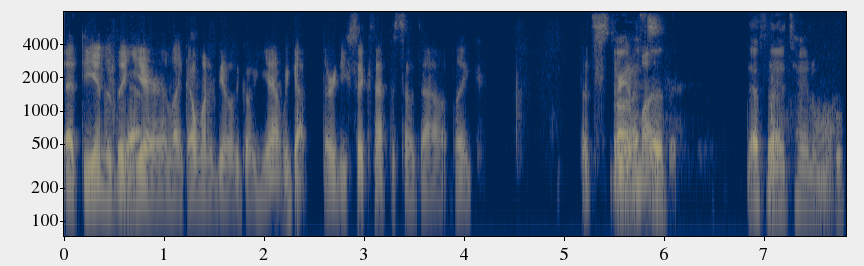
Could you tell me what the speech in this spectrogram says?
at the end of the Yeah. year, like I want to be able to go, yeah, we got 36 episodes out. Like that's three No, a that's month. Definitely So- attainable.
